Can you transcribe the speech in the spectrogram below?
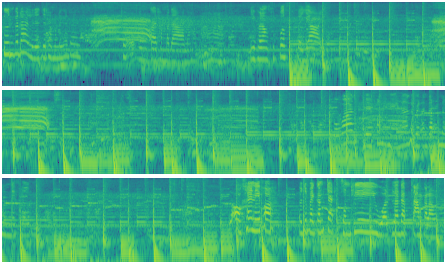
พื้นก็ได้หรือจะทำอะไรก็ได้จะออกกำลังกายธรรมดานะครับอ่า มีพลังซุปเปอร์ไซย่าอีกผมว่าเบคอนแฮน่าจะเป็นอันดับหนึ่งในเซิร์ฟเราออกแค่นี้พอ เราจะไปกำจัดคนที่อยู่ระดับต่ำกับเรานะ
